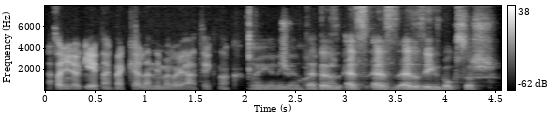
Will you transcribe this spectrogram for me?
Hát annyi, a gépnek meg kell lenni, meg a játéknak. Igen, igen. Tehát ez, ez, ez, ez az Xboxos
